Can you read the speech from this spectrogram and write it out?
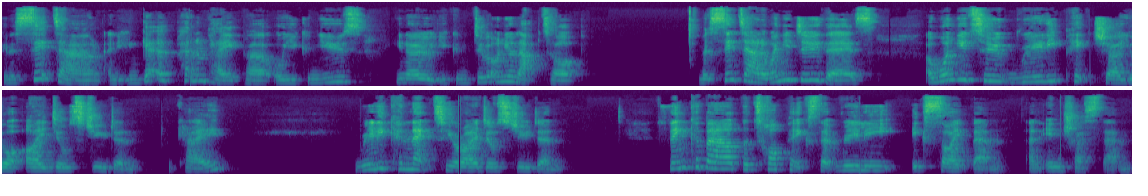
going to sit down and you can get a pen and paper or you can use, you know, you can do it on your laptop. But sit down and when you do this, I want you to really picture your ideal student. Okay? Really connect to your ideal student. Think about the topics that really excite them and interest them.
